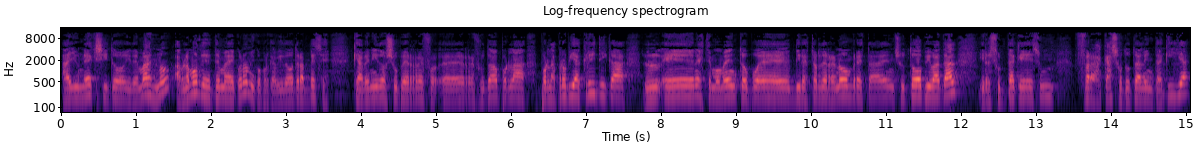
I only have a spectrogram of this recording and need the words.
hay un éxito y demás, ¿no? Hablamos de temas económicos, porque ha habido otras veces que ha venido súper eh, refutado por la, por la propia crítica. En este momento, pues, el director de renombre está en su top y va tal, y resulta que es un fracaso total en taquilla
